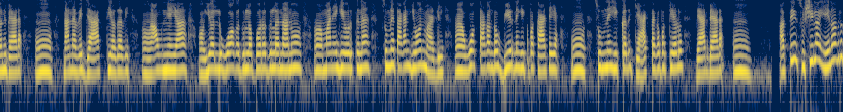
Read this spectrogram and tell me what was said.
ಏನು ಬೇಡ. ಹ್ಮ್ ನನ್ನವೇ ಜಾಸ್ತಿ ಅದಾವಿ. ಅವನ್ನೆಯ ಎಲ್ಲಿ ಹೋಗೋದಿಲ್ಲ, ಬರೋದಿಲ್ಲ ನಾನು. ಮನೆಗೆ ಇರ್ತೀನ. ಸುಮ್ಮನೆ ತಗೊಂಡು ಏನ್ ಮಾಡ್ಲಿ? ಹೋಗಿ ತಗೊಂಡೋಗಿ ಬೀರ್ನಾಗ ಇಕ್ಬೇಕು ಆಟೆಯ ಹ್ಮ್ ಸುಮ್ಮನೆ ಇಕ್ಕದಕ್ಕೆ ಯಾಕೆ ತಗೋಬೇಕು ಹೇಳು ಬ್ಯಾಡ ಬ್ಯಾಡ. ಹ್ಮ್. ಅತ್ತೆ, ಸುಶೀಲಾ, ಏನಾದ್ರೂ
